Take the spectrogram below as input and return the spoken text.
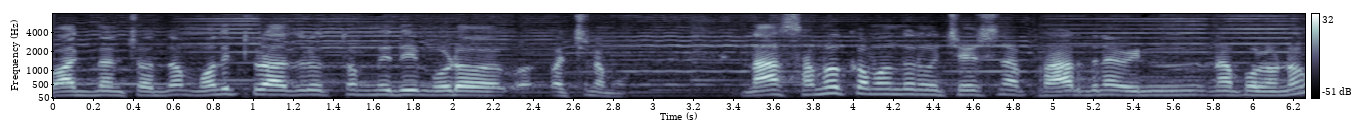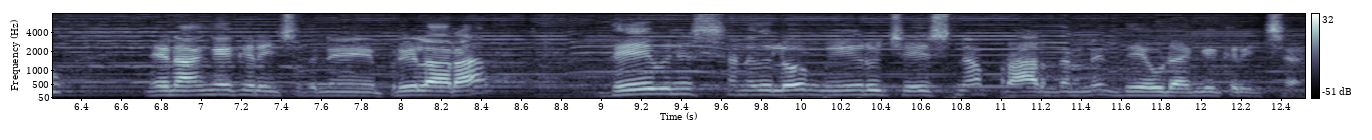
వాగ్దానం చూద్దాం. మొదటి రాజులు తొమ్మిది మూడో వచనము. నా సముఖమందు నువ్వు చేసిన ప్రార్థన విన్నపులను నేను అంగీకరించదు నీ ప్రియులారా దేవుని సన్నిధిలో మీరు చేసిన ప్రార్థనని దేవుడు అంగీకరించాడు.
